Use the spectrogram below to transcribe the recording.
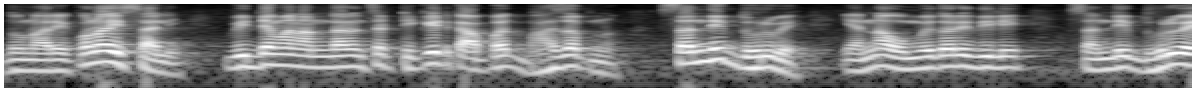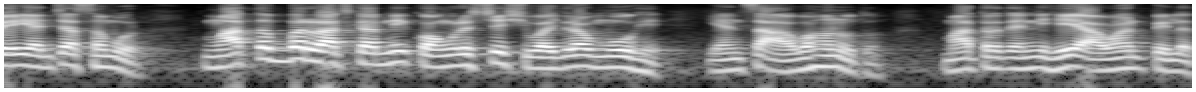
दोन हजार एकोणावीस साली विद्यमान आमदारांचं तिकीट कापत भाजपनं संदीप धुर्वे यांना उमेदवारी दिली. संदीप धुर्वे यांच्यासमोर मातब्बर राजकारणी काँग्रेसचे शिवाजीराव मोघे यांचं आव्हान होतं. मात्र त्यांनी हे आव्हान पेलत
